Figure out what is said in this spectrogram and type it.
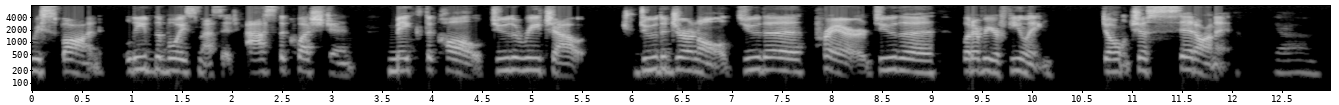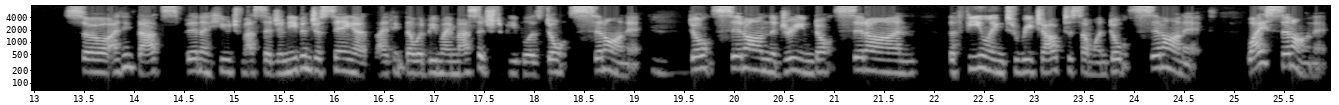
respond, leave the voice message, ask the question, make the call, do the reach out, do the journal, do the prayer, do the whatever you're feeling. Don't just sit on it. Yeah. So I think that's been a huge message. And even just saying it, I think that would be my message to people is don't sit on it. Mm-hmm. Don't sit on the dream. Don't sit on the feeling to reach out to someone. Don't sit on it. Why sit on it?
